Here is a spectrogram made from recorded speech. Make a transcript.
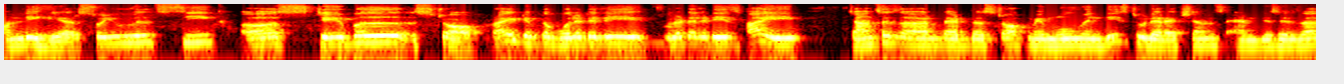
only here so you will seek a stable stock right if the volatility volatility is high chances are that the stock may move in these two directions and this is a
